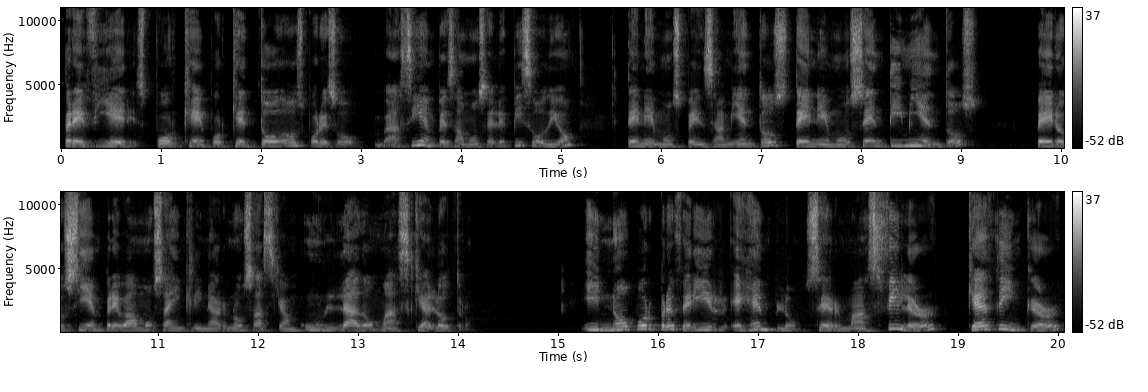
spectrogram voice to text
prefieres. ¿Por qué? Porque todos, por eso así empezamos el episodio, tenemos pensamientos, tenemos sentimientos, pero siempre vamos a inclinarnos hacia un lado más que al otro. Y no por preferir, ejemplo, ser más feeler que thinker,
